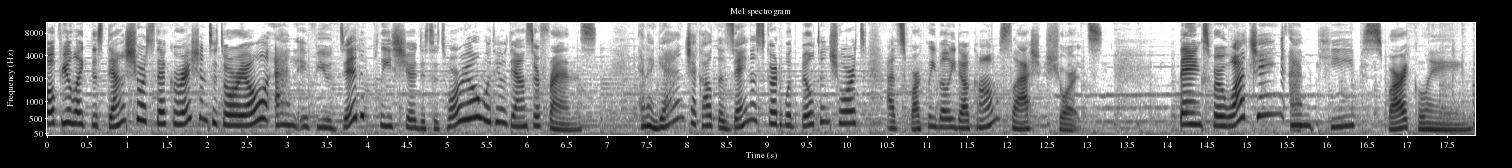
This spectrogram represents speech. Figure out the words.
Hope you liked this dance shorts decoration tutorial and if you did, please share this tutorial with your dancer friends. And again, check out the Zeina skirt with built-in shorts at sparklybelly.com slash shorts. Thanks for watching and keep sparkling.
